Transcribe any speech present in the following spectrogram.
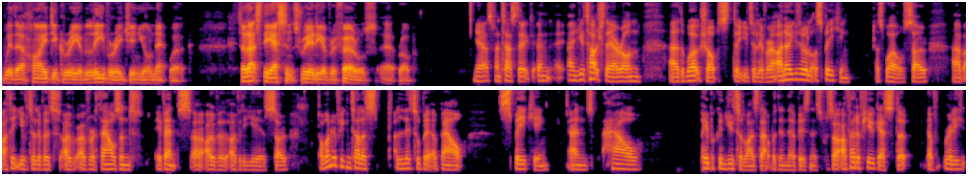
with a high degree of leverage in your network. So that's the essence, really, of referrals, uh, Rob. Yeah, that's fantastic. And and you touched there on uh, the workshops that you deliver. I know you do a lot of speaking as well. So uh, I think you've delivered over, over a thousand events uh, over over the years. So I wonder if you can tell us a little bit about speaking and how people can utilize that within their business. So I've had a few guests that have really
